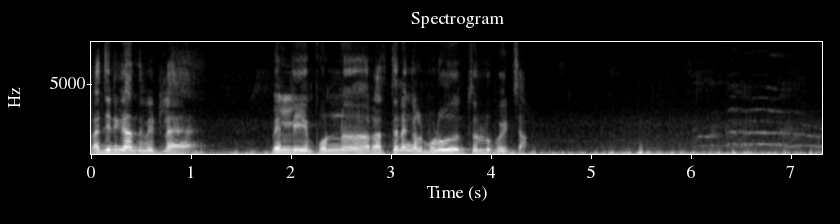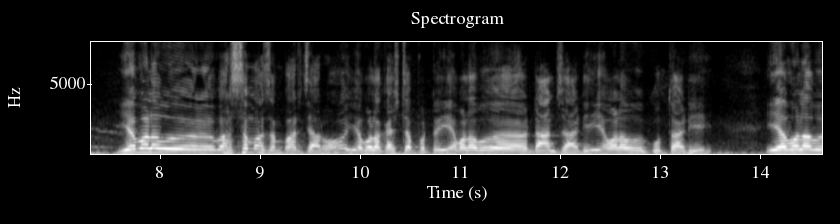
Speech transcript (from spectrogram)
ரஜினிகாந்த் வீட்டில் வெள்ளி பொண்ணு ரத்தினங்கள் முழுவதும் திருடு போயிடுச்சான் எவ்வளவு வருஷமாக சம்பாதிச்சாரோ எவ்வளோ கஷ்டப்பட்டு எவ்வளவு டான்ஸ் ஆடி எவ்வளவு கூத்தாடி எவ்வளவு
